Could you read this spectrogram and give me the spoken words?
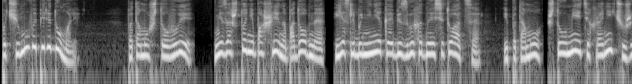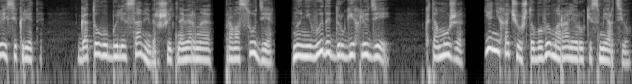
почему вы передумали?» «Потому что вы ни за что не пошли на подобное, если бы не некая безвыходная ситуация – и потому, что умеете хранить чужие секреты. Готовы были сами вершить, наверное, правосудие, но не выдать других людей. К тому же, я не хочу, чтобы вы морали руки смертью.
